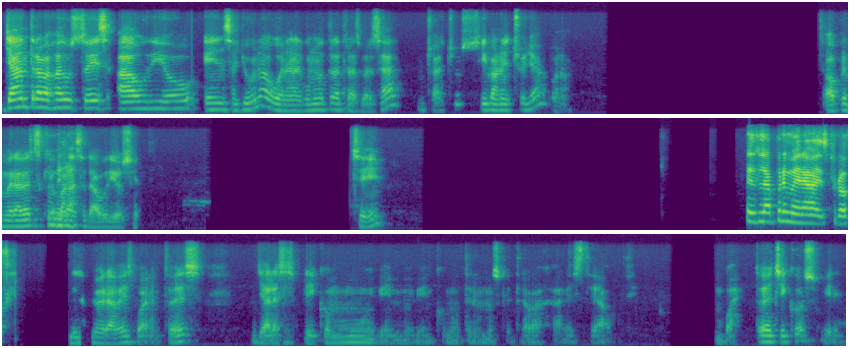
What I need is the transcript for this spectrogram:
¿Ya han trabajado ustedes audio en Sayuna o en alguna otra transversal, muchachos? ¿Sí lo han hecho ya o no? ¿O primera vez que van a hacer audio? Sí. ¿Sí? Es la primera vez, profe. La primera vez, bueno, entonces ya les explico muy bien, muy bien cómo tenemos que trabajar este audio. Bueno, entonces chicos, miren,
